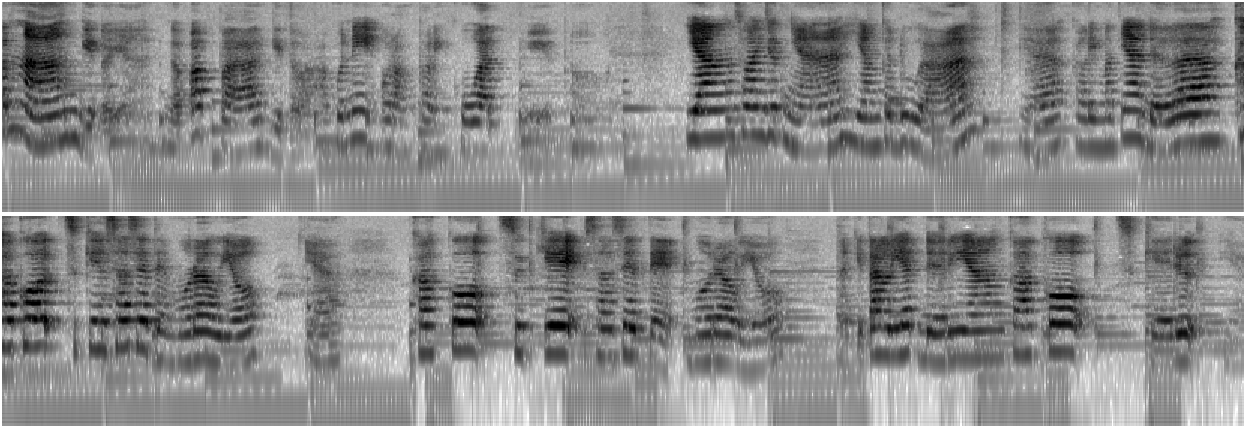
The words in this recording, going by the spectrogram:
tenang gitu ya. Nggak apa-apa gitu. Aku nih orang paling kuat gitu. Yang selanjutnya yang kedua ya kalimatnya adalah kako tsuke sasete morau yo. Ya kako tsuke sasete morau yo. Nah, kita lihat dari yang kako tsukeru ya.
